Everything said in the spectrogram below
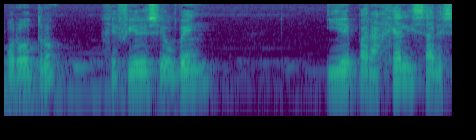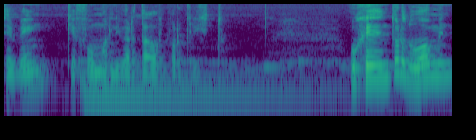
Por outro, refere-se ao bem e é para realizar esse bem que fomos libertados por Cristo. O redentor do homem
